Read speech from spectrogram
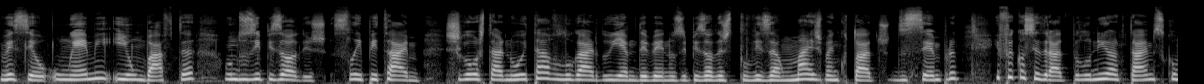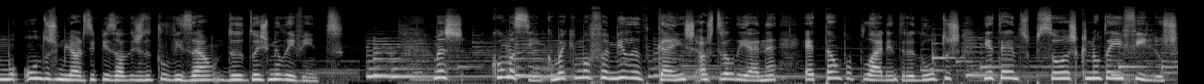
Venceu um Emmy e um BAFTA. Um dos episódios, Sleepy Time, chegou a estar no oitavo lugar do IMDb nos episódios de televisão mais bem cotados de sempre e foi considerado pelo New York Times como um dos melhores episódios de televisão de 2020. Mas como assim? Como é que uma família de cães australiana é tão popular entre adultos e até entre pessoas que não têm filhos?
